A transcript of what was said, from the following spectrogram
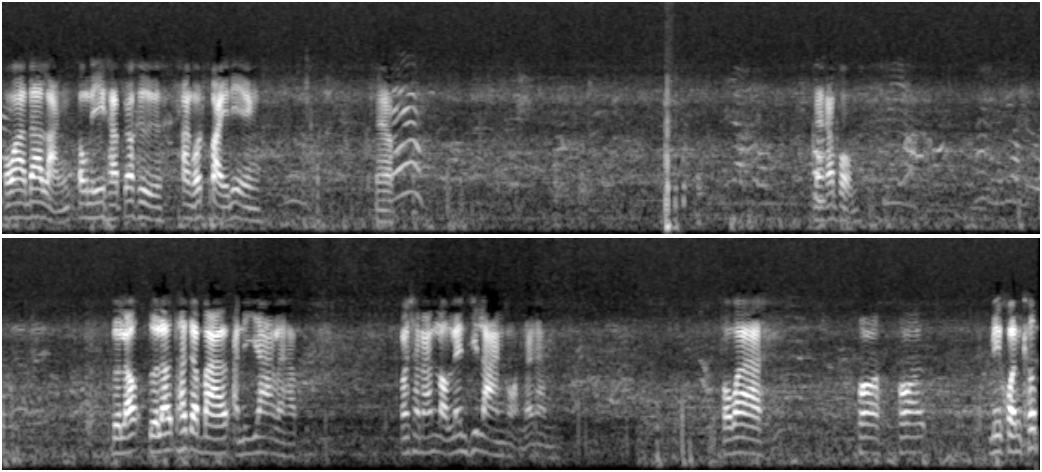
เพราะว่าด้านหลังตรงนี้ครับก็คือทางรถไฟนี่เองนะครับนะครับผม ดูแล้วดูแล้วถ้าจะมาอันนี้ยากเลยครับ เพราะฉะนั้นเราเล่นที่รางก่อนแล้วกัน เพราะว่าพอพอมีคนเข้า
